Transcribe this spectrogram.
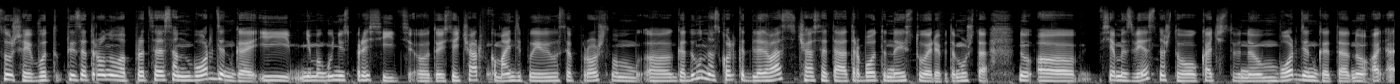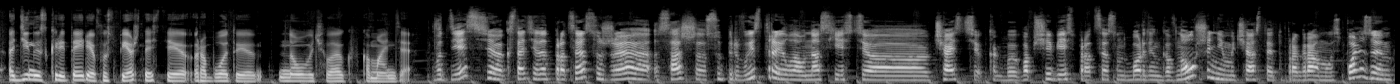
Слушай, вот ты затронула процесс анбординга, и не могу не спросить, э, то есть HR в команде появился в прошлом э, году, насколько для вас сейчас это отработанная история? Потому что ну, э, всем известно, что качественный анбординг это ну, один из критериев успешности работы нового человека в команде. Вот здесь, э, кстати, этот процесс уже Саша супер выстроила. У нас есть э, часть, как бы вообще весь процесс онбординга в Notion, мы часто эту программу используем.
